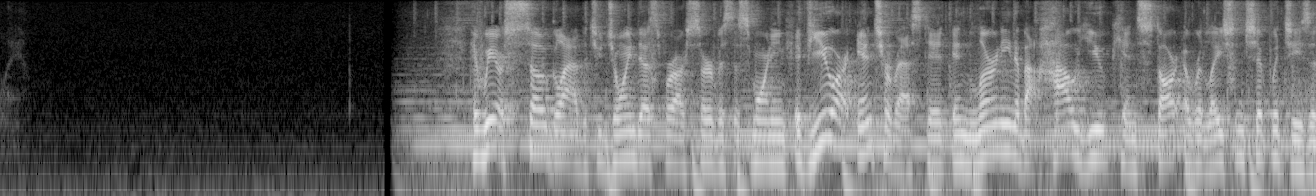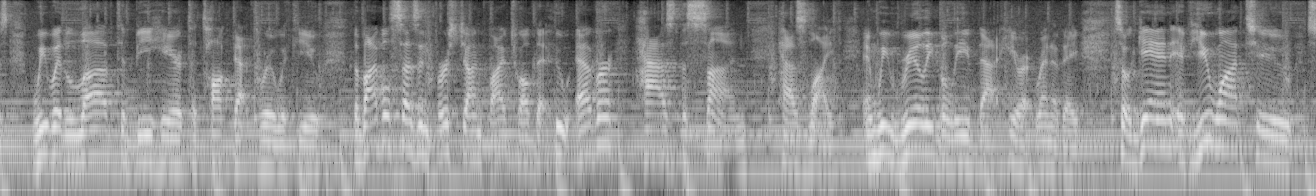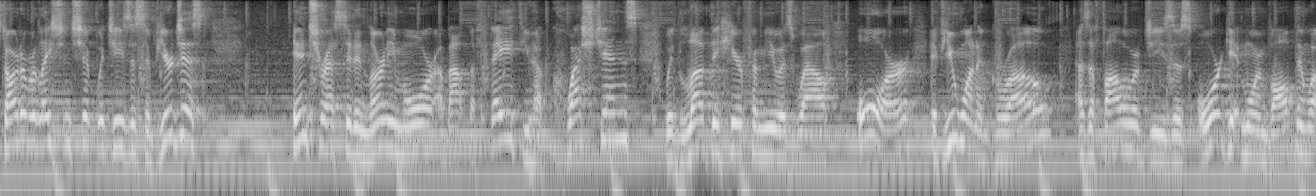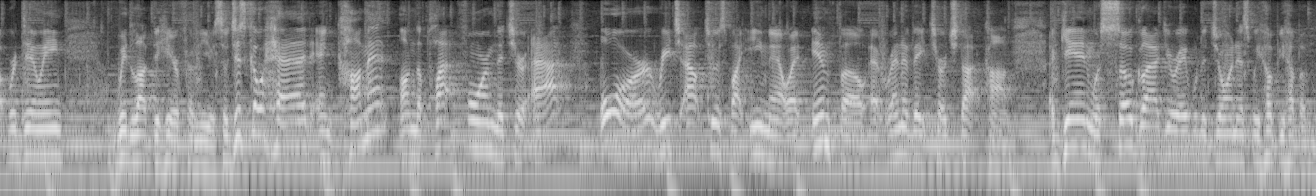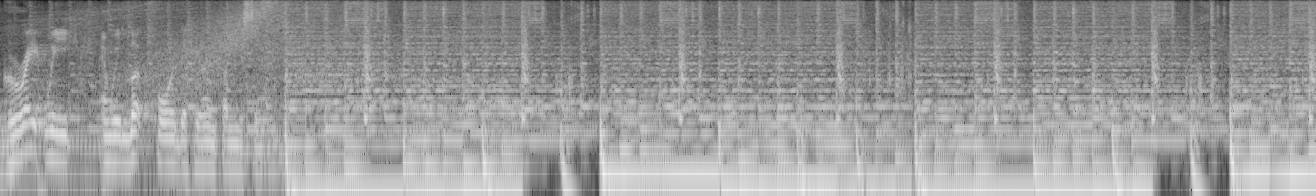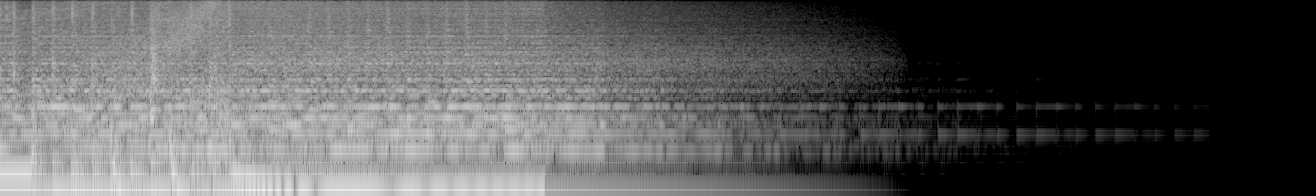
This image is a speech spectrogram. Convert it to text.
Hey, we are so glad that you joined us for our service this morning. If you are interested in learning about how you can start a relationship with Jesus, we would love to be here to talk that through with you. The Bible says in 1 John 5 12 that whoever has the Son has life. And we really believe that here at Renovate. So, again, if you want to start a relationship with Jesus, if you're just interested in learning more about the faith, you have questions, we'd love to hear from you as well. Or if you want to grow as a follower of Jesus or get more involved in what we're doing, we'd love to hear from you. So just go ahead and comment on the platform that you're at or reach out to us by email at info at renovatechurch.com. Again, we're so glad you were able to join us. We hope you have a great week and we look forward to hearing from you soon.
